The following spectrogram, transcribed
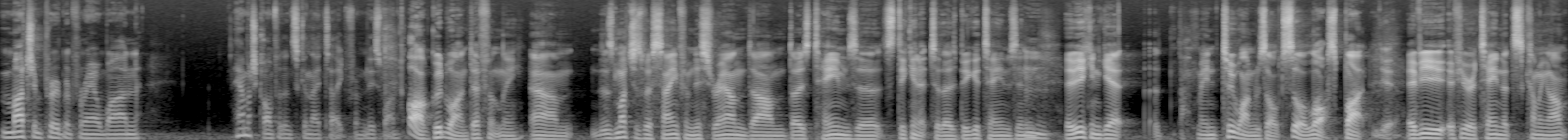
Much improvement from round one. How much confidence can they take from this one? Oh, good one, definitely. Um, as much as we're saying from this round, um, those teams are sticking it to those bigger teams, and Mm. if you can get, I mean, two one result, still a loss, but Yeah. if you if you're a team that's coming up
